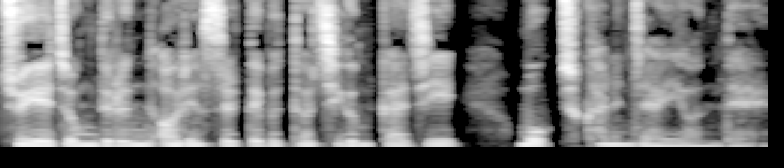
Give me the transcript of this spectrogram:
주의 종들은 어렸을 때부터 지금까지 목축하는 자이온데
